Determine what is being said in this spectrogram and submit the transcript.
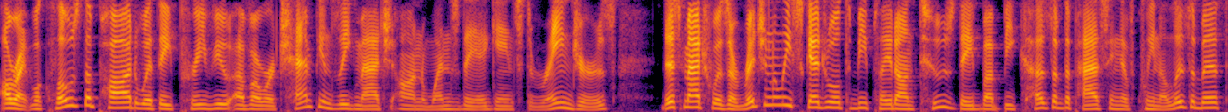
All right, we'll close the pod with a preview of our Champions League match on Wednesday against Rangers. This match was originally scheduled to be played on Tuesday, but because of the passing of Queen Elizabeth,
